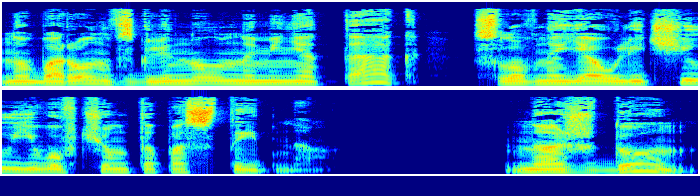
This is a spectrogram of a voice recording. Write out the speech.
но барон взглянул на меня так, словно я уличил его в чем-то постыдном. «Наш дом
